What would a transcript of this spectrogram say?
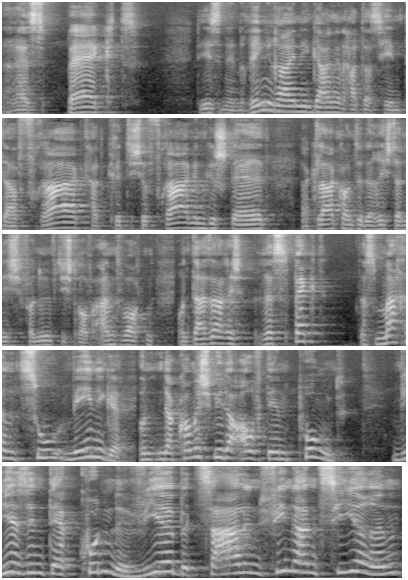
Respekt. Die ist in den Ring reingegangen, hat das hinterfragt, hat kritische Fragen gestellt. Na klar konnte der Richter nicht vernünftig darauf antworten. Und da sage ich, Respekt, das machen zu wenige. Und da komme ich wieder auf den Punkt. Wir sind der Kunde. Wir bezahlen, finanzieren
